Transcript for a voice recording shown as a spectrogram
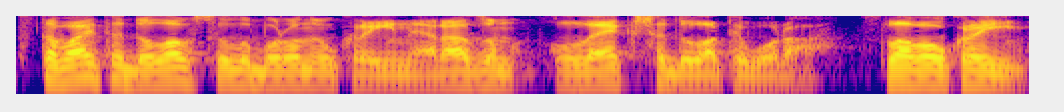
Ставайте до лав Сил оборони України. Разом легше долати ворога. Слава Україні!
